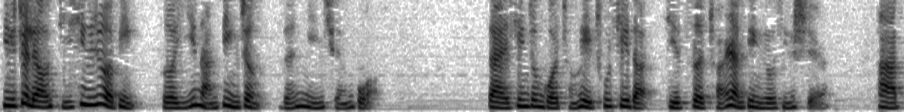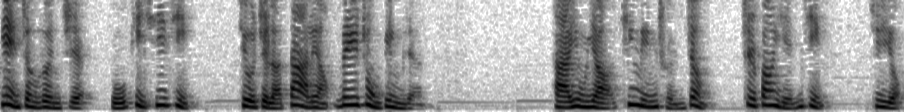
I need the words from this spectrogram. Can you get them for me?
以治疗急性热病和疑难病症闻名全国。在新中国成立初期的几次传染病流行时，他辨证论治，独辟蹊径，救治了大量危重病人。他用药清灵纯正，治方严谨，具有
